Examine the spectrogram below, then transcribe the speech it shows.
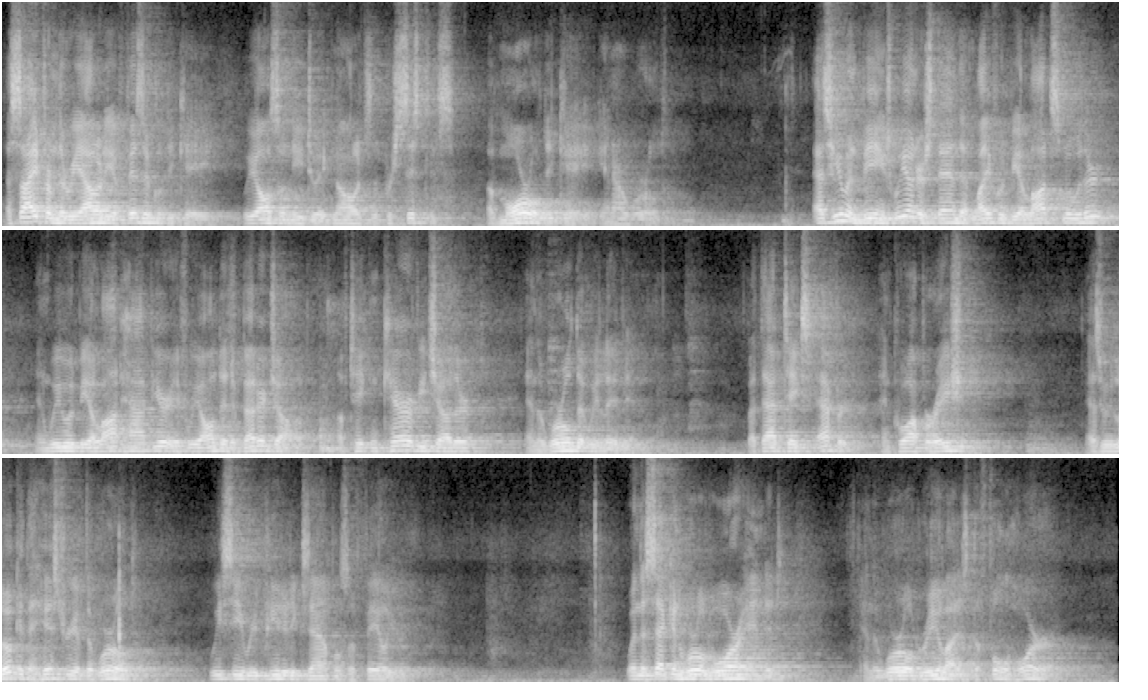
Aside from the reality of physical decay, we also need to acknowledge the persistence of moral decay in our world. As human beings, we understand that life would be a lot smoother and we would be a lot happier if we all did a better job of taking care of each other and the world that we live in. But that takes effort and cooperation. As we look at the history of the world, we see repeated examples of failure. When the Second World War ended and the world realized the full horror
